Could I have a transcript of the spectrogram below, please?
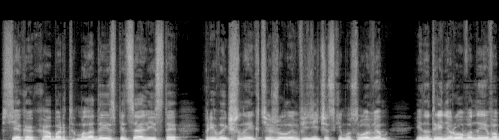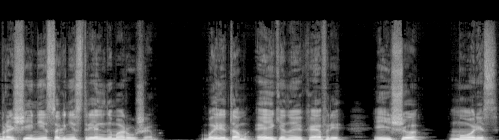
Все, как Хаббард, молодые специалисты, привычные к тяжелым физическим условиям и натренированные в обращении с огнестрельным оружием. Были там Эйкен и Кэфри, и еще Моррис,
